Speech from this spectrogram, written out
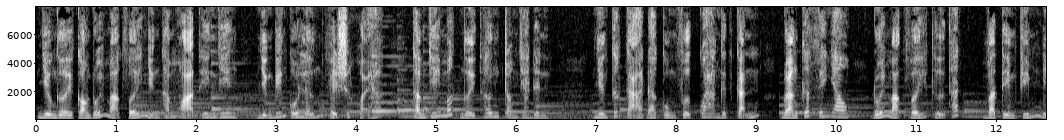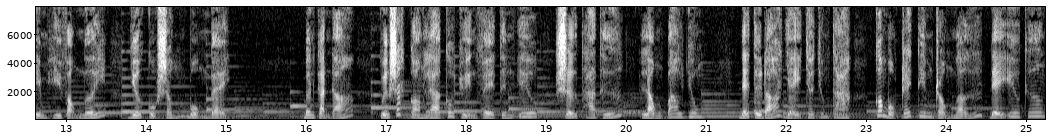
nhiều người còn đối mặt với những thảm họa thiên nhiên, những biến cố lớn về sức khỏe, thậm chí mất người thân trong gia đình. Nhưng tất cả đã cùng vượt qua nghịch cảnh, đoàn kết với nhau, đối mặt với thử thách và tìm kiếm niềm hy vọng mới giữa cuộc sống bộn bề. Bên cạnh đó, quyển sách còn là câu chuyện về tình yêu, sự tha thứ, lòng bao dung, để từ đó dạy cho chúng ta có một trái tim rộng mở để yêu thương,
